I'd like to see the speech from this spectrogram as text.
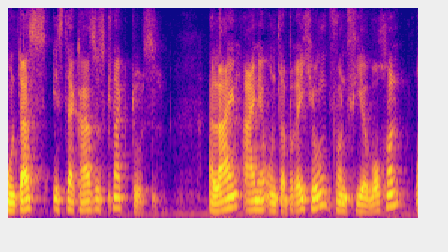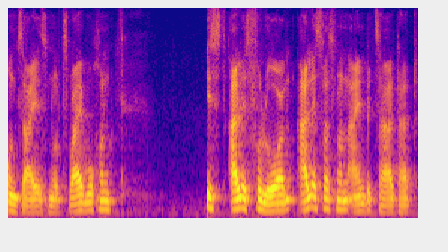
Und das ist der Kasus Knacktus. Allein eine Unterbrechung von vier Wochen, und sei es nur zwei Wochen, ist alles verloren. Alles, was man einbezahlt hat,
